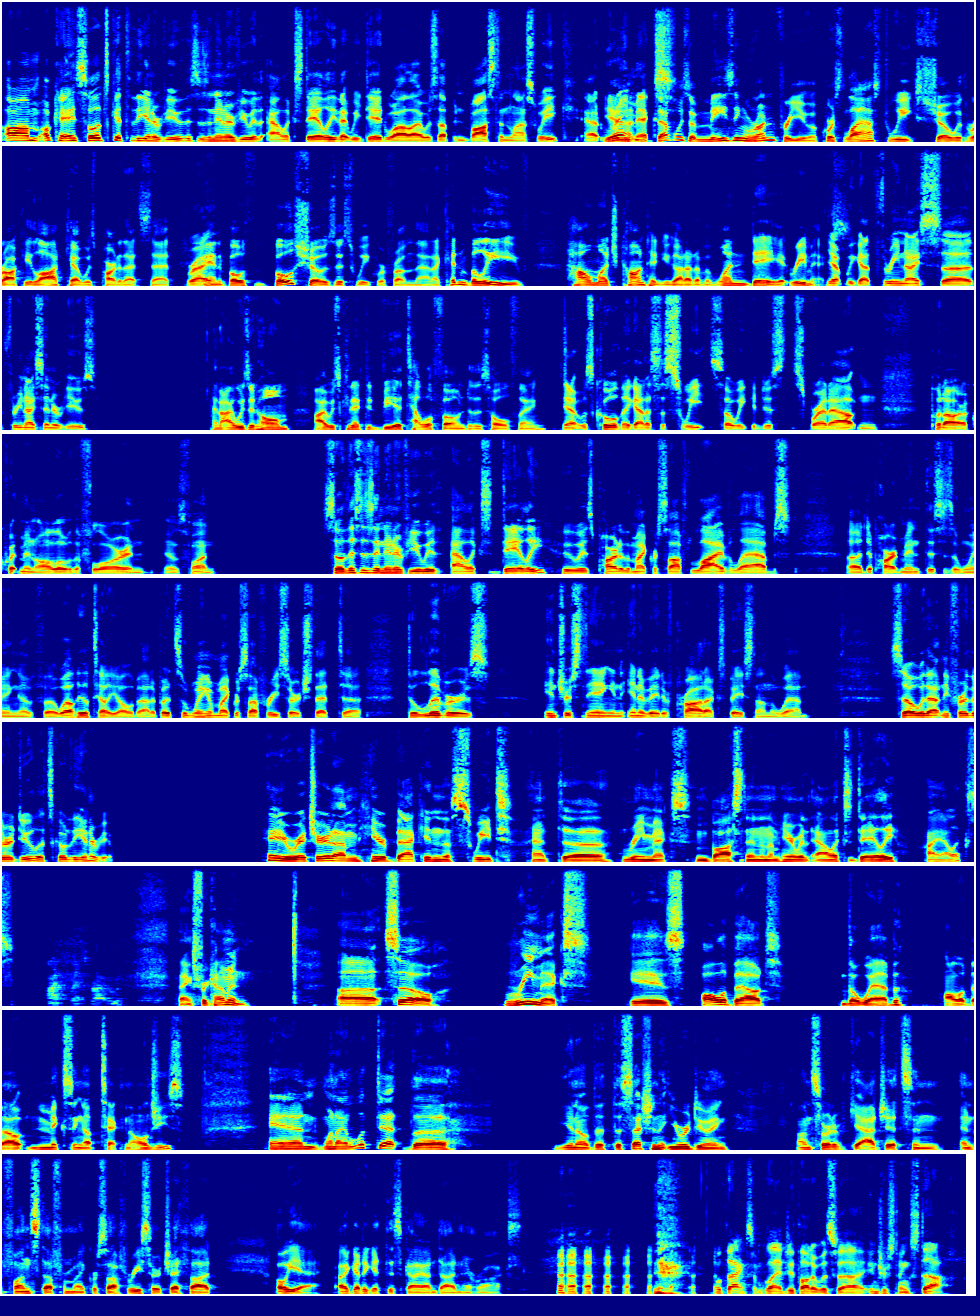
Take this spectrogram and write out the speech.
Um, okay, so let's get to the interview. This is an interview with Alex Daley that we did while I was up in Boston last week at Yeah, Remix. that was amazing run for you. Of course, last week's show with Rocky Lhotka was part of that set, Right. And both both shows this week were from that. I couldn't believe how much content you got out of it one day at Remix. Yep, we got three nice, uh, three nice interviews. and I was at home. I was connected via telephone to this whole thing. Yeah, it was cool. They got us a suite so we could just spread out and put our equipment all over the floor, and it was fun. So this is an interview with Alex Daley, who is part of the Microsoft Live Labs uh, department. This is a wing of, uh, well, he'll tell you all about it, but it's a wing of Microsoft Research that uh, delivers interesting and innovative products based on the web. So without any further ado, let's go to the interview. Hey, Richard. I'm here back in the suite at uh, Remix in Boston, and I'm here with Alex Daley. Hi, Alex. Hi, thanks for having me. Thanks for coming. Uh, so, Remix is all about the web, all about mixing up technologies. And when I looked at the, you know, the, the session that you were doing on sort of gadgets and, and fun stuff from Microsoft Research, I thought, oh yeah, I got to get this guy on .NET Rocks. Well, thanks. I'm glad you thought it was uh, interesting stuff.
